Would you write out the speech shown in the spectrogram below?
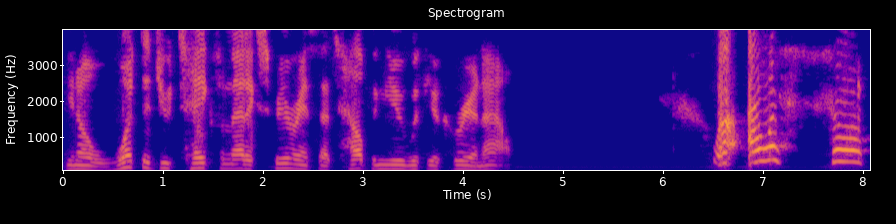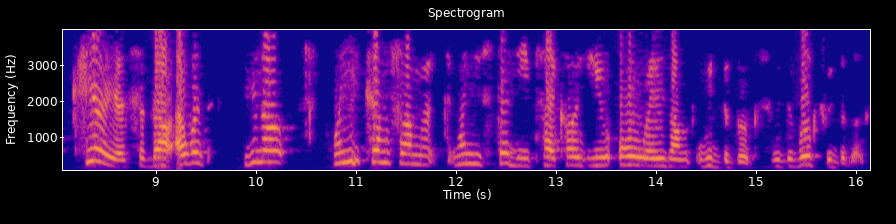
you know, what did you take from that experience that's helping you with your career now? Well, I was so curious about, I was, you know, when you come from, when you study psychology, you're always on, with the books, with the books, with the books.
